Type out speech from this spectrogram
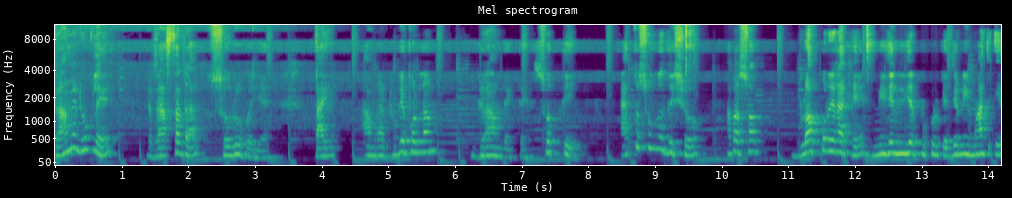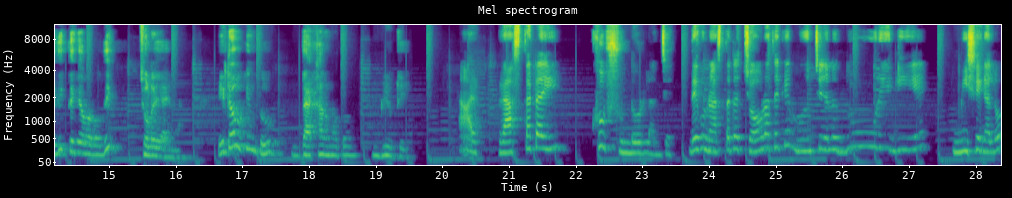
গ্রামে ঢুকলে রাস্তাটা সরু হয়ে যায়। তাই আমরা ঢুকে পড়লাম গ্রাম দেখতে। সত্যি, এত সুন্দর দৃশ্য। আবার সব ব্লক করে রাখে নিজের নিজের পুকুরকে। যেমনি মাছ এদিক থেকে আবার ওদিক চলে যায় না। এটাও কিন্তু দেখার মতন বিউটি আর রাস্তাটাই খুব সুন্দর লাগছে। দেখুন, রাস্তাটা চওড়া থেকে মনে হচ্ছে যেন দূরে গিয়ে মিশে গেল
